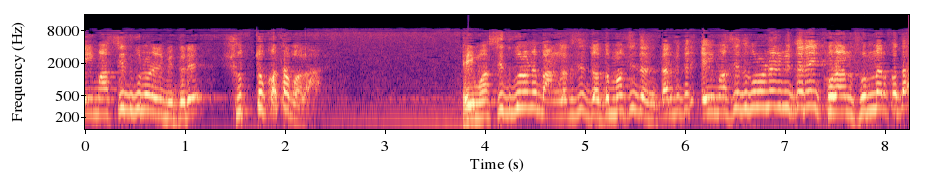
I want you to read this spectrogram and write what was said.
এই মসজিদ ভিতরে সত্য কথা বলা হয়। এই মসজিদ বাংলাদেশের যত মসজিদ আছে, তার ভিতরে এই মসজিদ ভিতরে কোরআন, সুন্নার কথা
